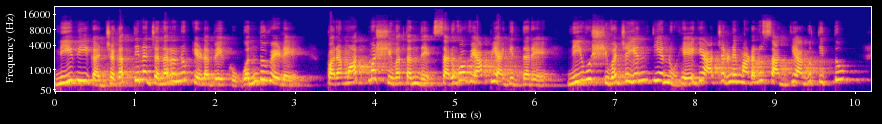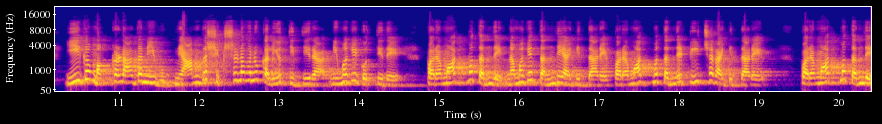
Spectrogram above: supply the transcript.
ನೀವೀಗ ಜಗತ್ತಿನ ಜನರನ್ನು ಕೇಳಬೇಕು. ಒಂದು ವೇಳೆ ಪರಮಾತ್ಮ ಶಿವ ತಂದೆ ಸರ್ವವ್ಯಾಪಿಯಾಗಿದ್ದರೆ ನೀವು ಶಿವ ಜಯಂತಿಯನ್ನು ಹೇಗೆ ಆಚರಣೆ ಮಾಡಲು ಸಾಧ್ಯ ಆಗುತ್ತಿತ್ತು? ಈಗ ಮಕ್ಕಳಾದ ನೀವು ಜ್ಞಾನದ ಶಿಕ್ಷಣವನ್ನು ಕಲಿಯುತ್ತಿದ್ದೀರಾ? ನಿಮಗೆ ಗೊತ್ತಿದೆ. ಪರಮಾತ್ಮ ತಂದೆ ನಮಗೆ ತಂದೆ ಆಗಿದ್ದಾರೆ ಪರಮಾತ್ಮ ತಂದೆ ಟೀಚರ್ ಆಗಿದ್ದಾರೆ, ಪರಮಾತ್ಮ ತಂದೆ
